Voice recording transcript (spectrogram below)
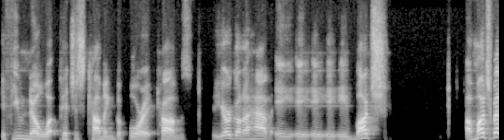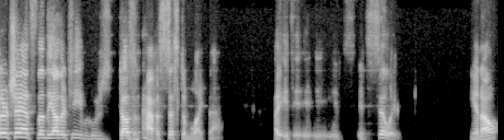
if you know what pitch is coming before it comes, you're going to have a, a a a a much a much better chance than the other team who doesn't have a system like that. It, it, it's it's silly, you know.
